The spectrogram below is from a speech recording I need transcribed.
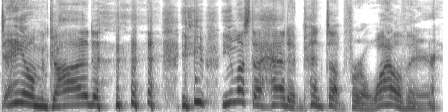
Damn, God. you, you must have had it pent up for a while there.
